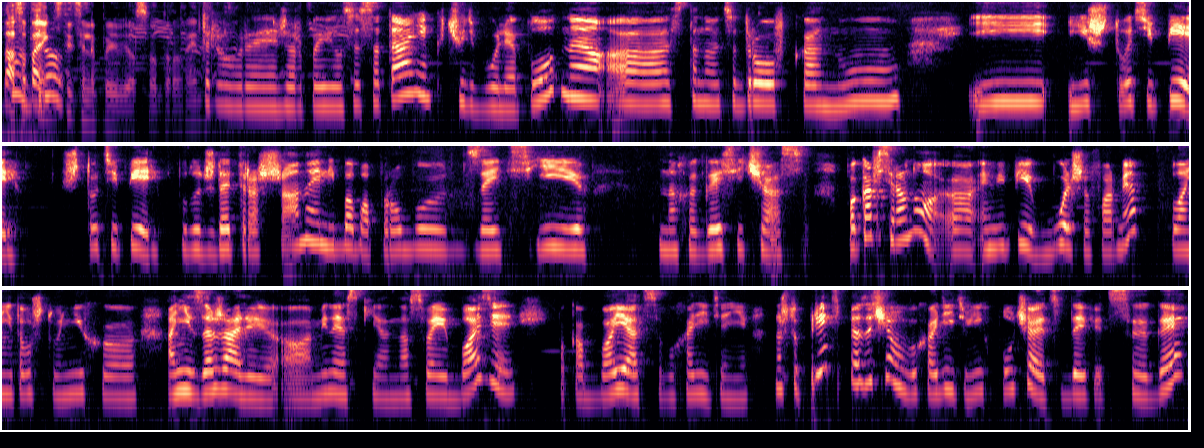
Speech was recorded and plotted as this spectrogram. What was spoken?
Да, Ну, Сатаник дро- действительно появился у Дрон Рейнджера. Дроу Рейнджер появился Сатаник, чуть более плотная а, становится дровка. Ну и, и что теперь? Что теперь? Будут ждать Рошана, либо попробуют зайти на ХГ сейчас. Пока все равно э, MVP больше фармят, в плане того, что у них э, они зажали э, Минески на своей базе, пока боятся выходить они. Ну что, в принципе, а зачем выходить? У них получается дефит с ХГ,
